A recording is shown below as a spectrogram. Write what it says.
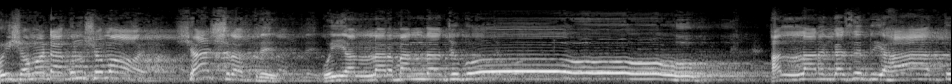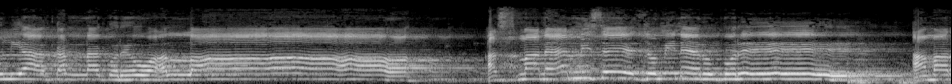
ওই সময়টা কোন সময়? শেষ রাত্রে। ওই আল্লাহর বান্দা যুগ আল্লাহর কাছে তুই হাত তুলিয়া কান্না করে, ও আল্লাহ, আসমানের নিচে, জমিনের উপরে, আমার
